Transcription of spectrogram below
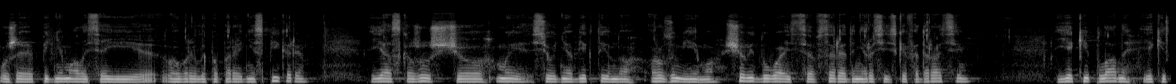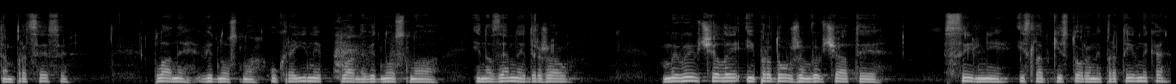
вже піднімалися і говорили попередні спікери. Я скажу, що ми сьогодні об'єктивно розуміємо, що відбувається всередині Російської Федерації, які плани, які там процеси, плани відносно України, плани відносно іноземних держав. Ми вивчили і продовжуємо вивчати сильні і слабкі сторони противника.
